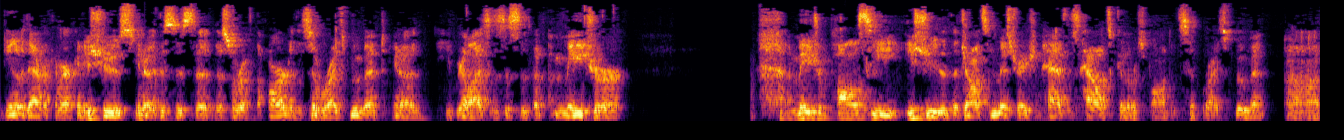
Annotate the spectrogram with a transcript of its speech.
dealing with African American issues, you know, this is the, the sort of the heart of the civil rights movement. You know, he realizes this is a, a major a major policy issue that the Johnson administration has is how it's going to respond to the civil rights movement. Uh,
